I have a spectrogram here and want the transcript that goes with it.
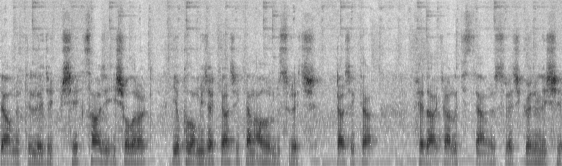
devam ettirilecek bir şey. Sadece iş olarak yapılamayacak gerçekten ağır bir süreç. Gerçekten fedakarlık isteyen bir süreç, gönül işi.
